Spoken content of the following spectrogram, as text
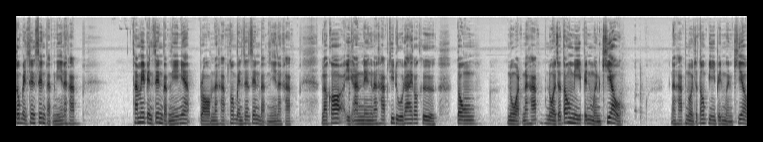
ต้องเป็นเส้นเส้นๆแบบนี้นะครับ ถ้าไม่เป็นเส้นแบบนี้เนี่ยปลอมนะครับ ต้องเป็นเส้นๆแบบนี้นะครับ แล้วก็อีกอันหนึงนะครับที่ดูได้ก็คือ ตรงหนวดนะครับ หนวดจะต้องมีเป็นเหมือนเขี้ยวนะครับ หนวดจะต้องมีเป็นเหมือนเขี้ยว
